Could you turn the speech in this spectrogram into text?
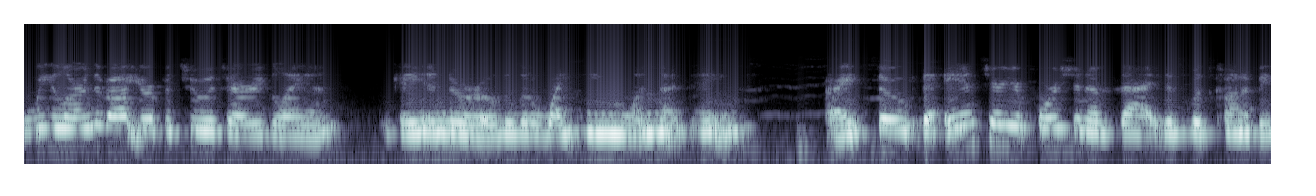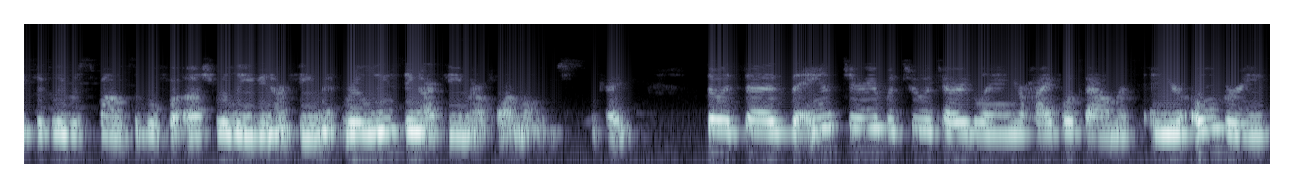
we learned about your pituitary gland, okay, and neuro, the little white bean one that hangs. Right, so the anterior portion of that is what's kind of basically responsible for us relieving our female, releasing our female hormones. Okay, so it says the anterior pituitary gland, your hypothalamus, and your ovaries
